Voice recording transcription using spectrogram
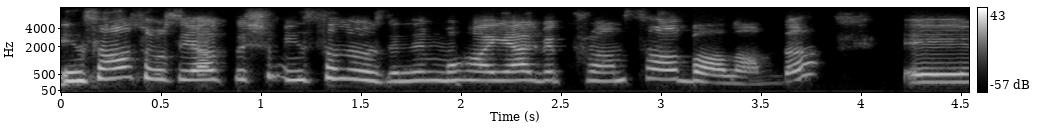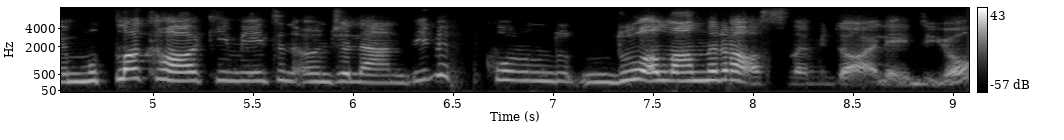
İnsan sonrası yaklaşım insan özlerinin muhayyel ve kuramsal bağlamda e, mutlak hakimiyetin öncelendiği ve korunduğu alanlara aslında müdahale ediyor.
